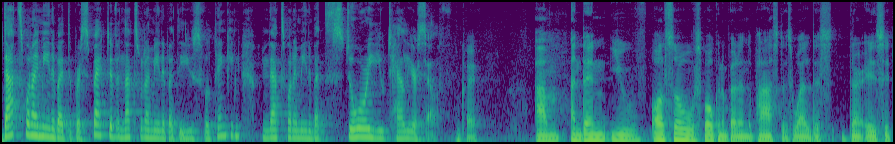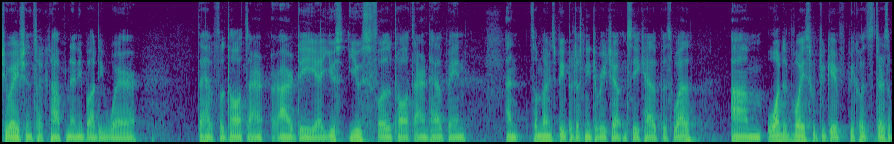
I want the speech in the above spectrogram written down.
That's what I mean about the perspective, and that's what I mean about the useful thinking, and that's what I mean about the story you tell yourself. Okay. Um, and then you've also spoken about in the past as well. This there is situations that could happen to anybody where the helpful thoughts aren't are the uh, use, useful thoughts aren't helping, and sometimes people just need to reach out and seek help as well. Um, what advice would you give? Because there's a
